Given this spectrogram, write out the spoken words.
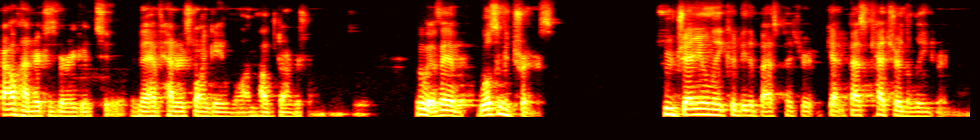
Kyle Hendricks is very good too. If they have Hendricks going game one, have Darvish going game two. They have Willson Contreras, who genuinely could be the best pitcher, get best catcher in the league right now.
